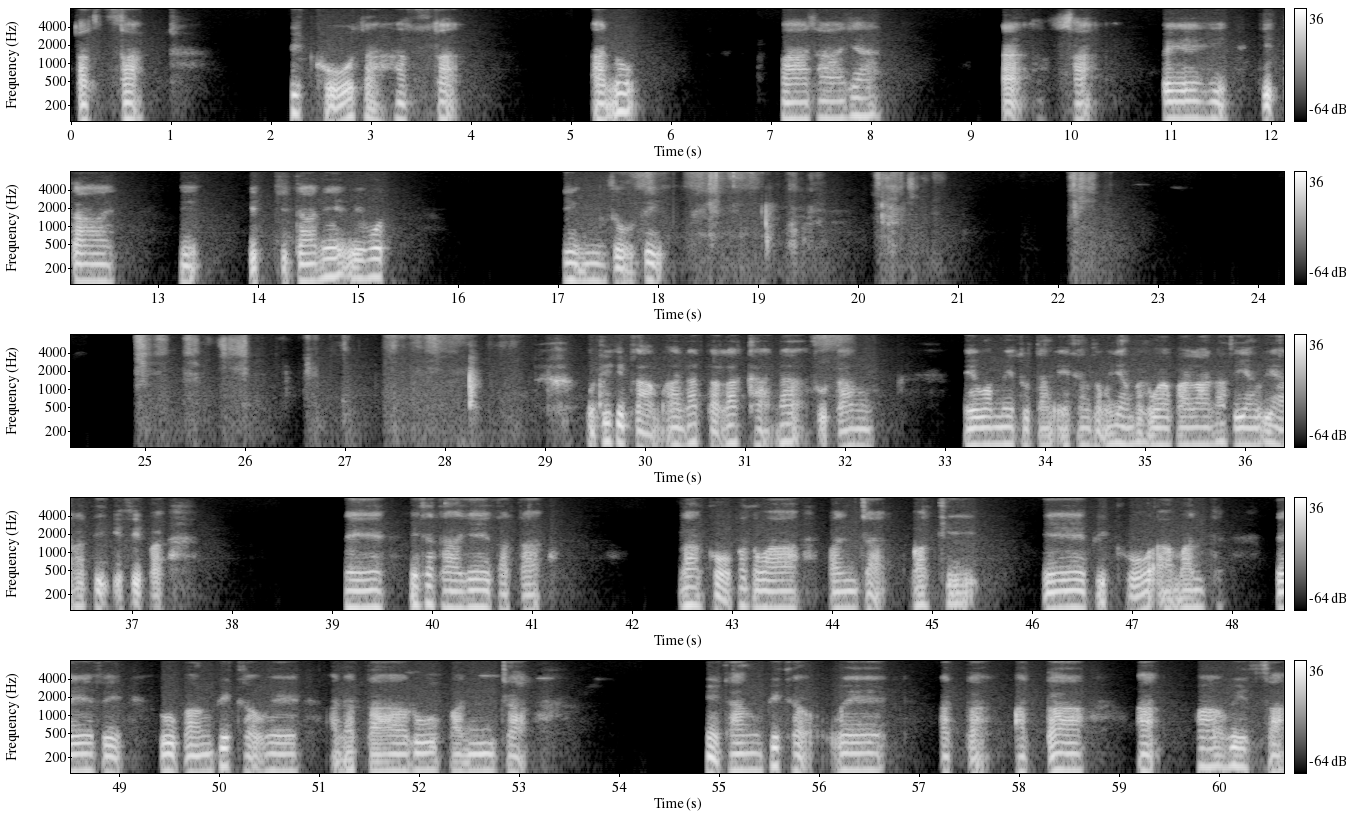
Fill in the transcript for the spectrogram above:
ตัสสะภิกขุสหัสสะอนุปาทายะอะสะเปหิ จิตานิอิจิตานิวิมุตติงสุสิบทที่สิบสามอนัตตลักขณะสุตัง เอวเมสุตัง เอกังสมยังพระวาปาลานาสยังวิหารติ อิสิปะ เนนิชทาเยตัตตะ ลาโกพระกวา ปัญจวัคคีเยภิกขุอามันเตสิรูปังภิกขเว อนัตตารูปัญจะหิทังภิกขเว อัตตาอัตตาอะภาวิสะ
